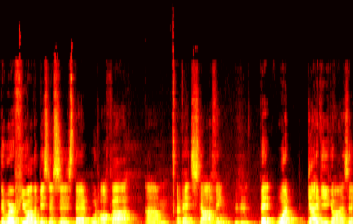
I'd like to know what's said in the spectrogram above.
There were a few other businesses that would offer um, event staffing, Mm-hmm. but what gave you guys a,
